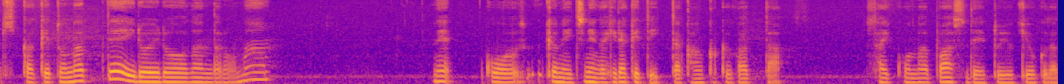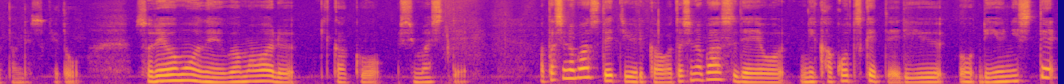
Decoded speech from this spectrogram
きっかけとなっていろいろなんだろうな。ねこう去年1年が開けていった感覚があった最高なバースデーという記憶だったんですけどそれをもうね上回る企画をしまして私のバースデーっていうよりかは私のバースデーをにかこつけて理由を理由にして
